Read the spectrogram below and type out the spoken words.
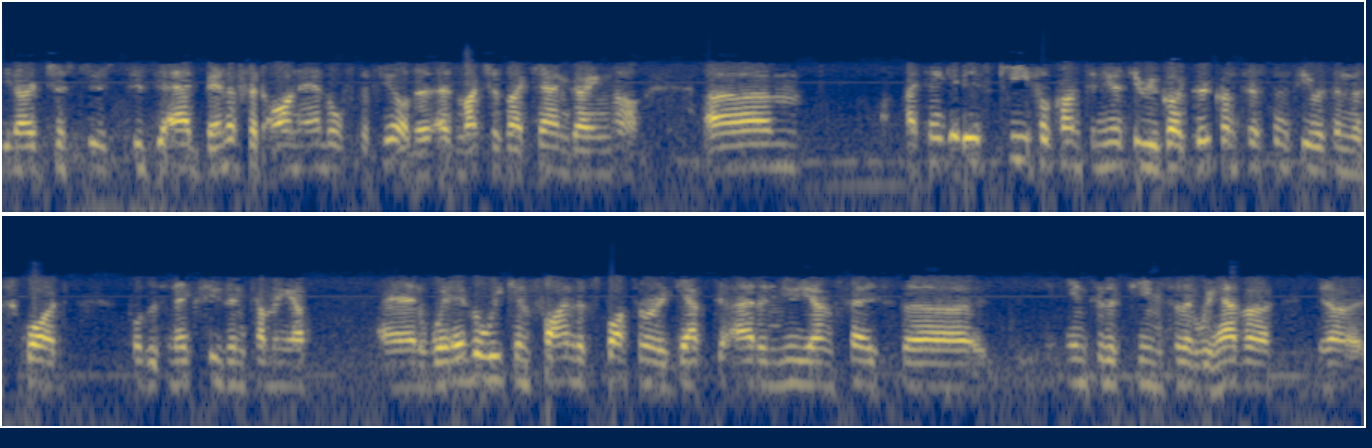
you know, just to, to, to add benefit on and off the field as much as I can going now. Um, I think it is key for continuity. We've got good consistency within the squad for this next season coming up, and wherever we can find a spot or a gap to add a new young face uh, into the team, so that we have a, you know,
